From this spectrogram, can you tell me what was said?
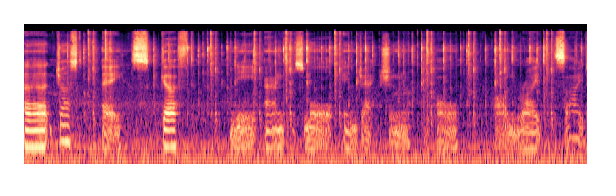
Uh, just a scuffed knee and small injection hole on right side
